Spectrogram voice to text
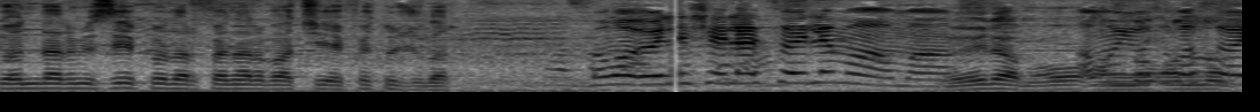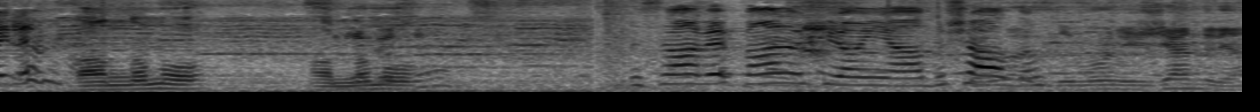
göndermesi yapıyorlar Fenerbahçe'ye FETÖ'cüler. Baba öyle şeyler söyleme ama. Öyle ama o Ama YouTube'a söyleme. Anlamı o. Anlamı o. Müslüm abi hep bana döküyorsun ya. Duş aldım. Limon hijyendir ya.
